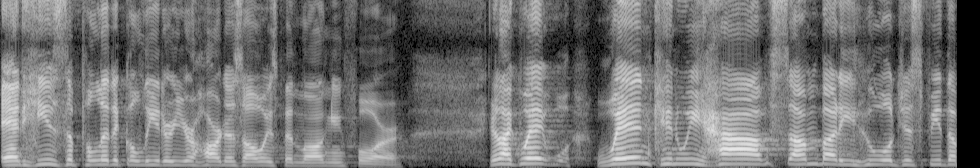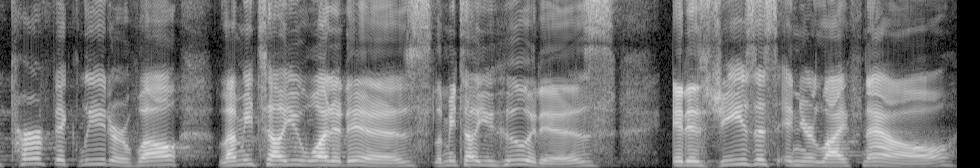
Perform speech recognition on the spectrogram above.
And he's the political leader your heart has always been longing for. You're like, wait, when can we have somebody who will just be the perfect leader? Well, let me tell you what it is. Let me tell you who it is. It is Jesus in your life now,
